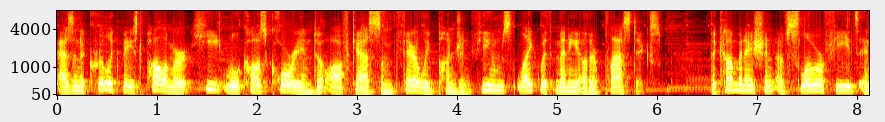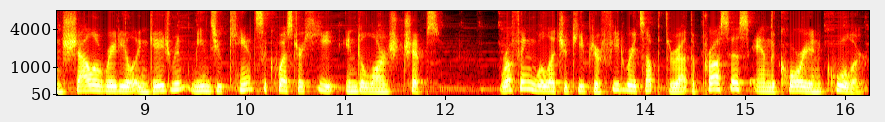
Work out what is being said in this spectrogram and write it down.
As an acrylic-based polymer, heat will cause Corian to off-gas some fairly pungent fumes like with many other plastics. The combination of slower feeds and shallow radial engagement means you can't sequester heat into large chips. Roughing will let you keep your feed rates up throughout the process and the Corian cooler.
